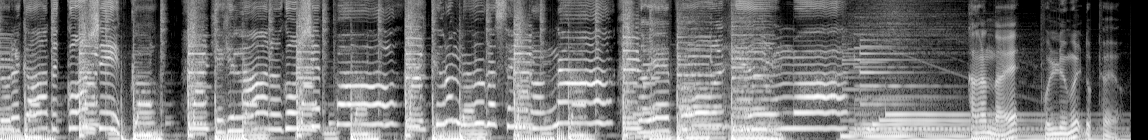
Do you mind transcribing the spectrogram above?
노래가 듣고 얘기를 나누고 싶어. 그럼 누가 생각나? 너의 볼륨을 강한 나의 볼륨을 높여요.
